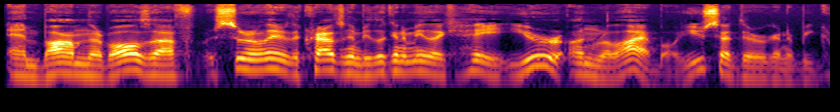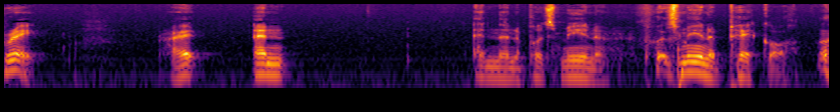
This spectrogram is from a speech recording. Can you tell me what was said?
and bomb their balls off, sooner or later the crowd's gonna be looking at me like, hey, you're unreliable. You said they were gonna be great right? And and then it puts me in a puts me in a pickle.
